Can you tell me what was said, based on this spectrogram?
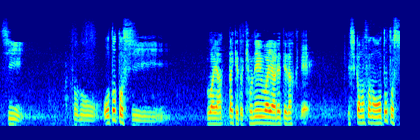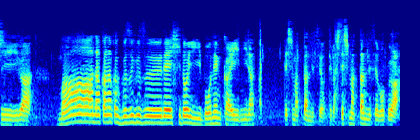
し、その、一昨年はやったけど去年はやれてなくて、しかもその一昨年が、まあ、なかなかグズグズでひどい忘年会になってしまったんですよ。てかしてしまったんですよ、僕は。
